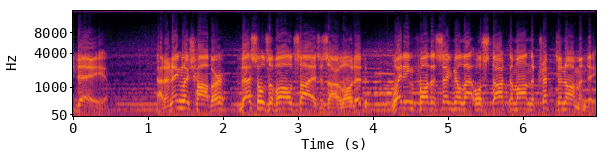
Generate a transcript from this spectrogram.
D-Day. At an English harbor, vessels of all sizes are loaded, waiting for the signal that will start them on the trip to Normandy.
